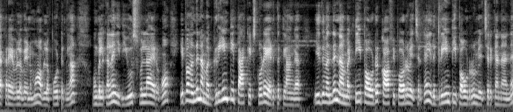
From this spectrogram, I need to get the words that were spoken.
சர்க்கரை எவ்வளோ வேணுமோ அவ்வளோ போட்டுக்கலாம். உங்களுக்கெல்லாம் இது யூஸ்ஃபுல்லாக இருக்கும். இப்போ வந்து நம்ம க்ரீன் டீ பேக்கெட்ஸ் கூட எடுத்துக்கலாங்க. இது வந்து நம்ம டீ பவுடர் காஃபி பவுடர் வச்சுருக்கேன். இது க்ரீன் டீ பவுடரும் வச்சுருக்கேன் நான்.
